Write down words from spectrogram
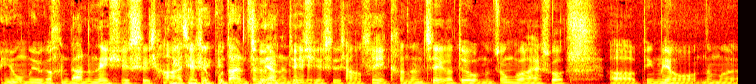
因为我们有个很大的内需市场，而且是不断增加的 内需市场，所以可能这个对我们中国来说，呃，并没有那么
